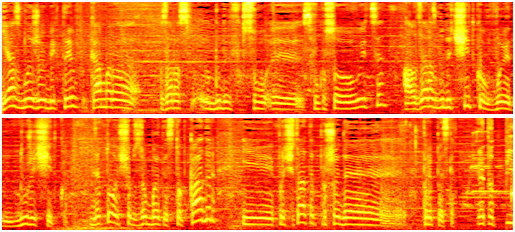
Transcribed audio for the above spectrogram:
Я зближую об'єктив, камера зараз буде фокусу, е, сфокусовується, але зараз буде чітко видно, дуже чітко. Для того, щоб зробити стоп-кадр і прочитати, про що йде переписка. Этот пит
